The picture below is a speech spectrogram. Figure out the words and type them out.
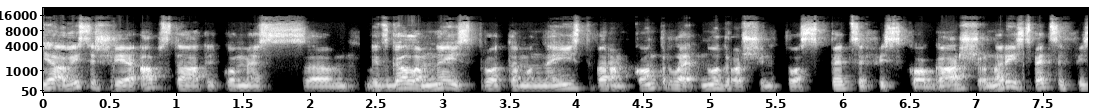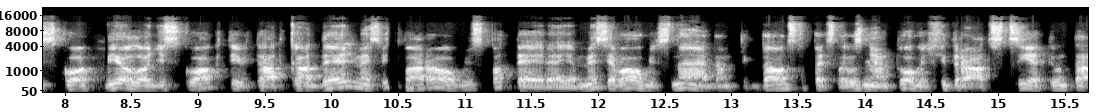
jā, visi šie apstākļi, ko mēs um, līdz galam neizprotam un ne īsti varam kontrolēt, nodrošina to specifisko garšu un arī specifisko bioloģisko aktivitāti, kādēļ mēs vispār augļus patērējam. Mēs jau augļus nēdam tik daudz, tāpēc, lai uzņemtu ogļu hidrātus cieti un tā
